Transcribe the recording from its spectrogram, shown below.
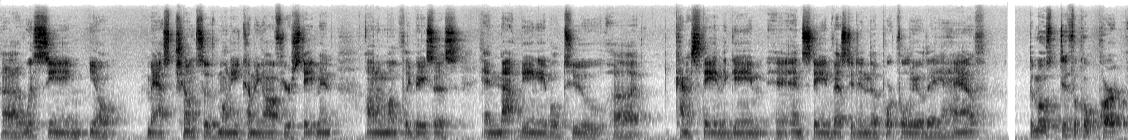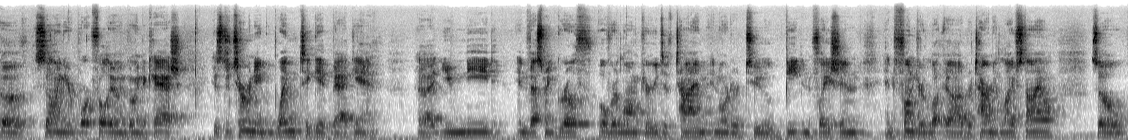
uh, with seeing you know mass chunks of money coming off your statement on a monthly basis and not being able to uh, kind of stay in the game and stay invested in the portfolio they have the most difficult part of selling your portfolio and going to cash is determining when to get back in. Uh, you need investment growth over long periods of time in order to beat inflation and fund your uh, retirement lifestyle. So,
